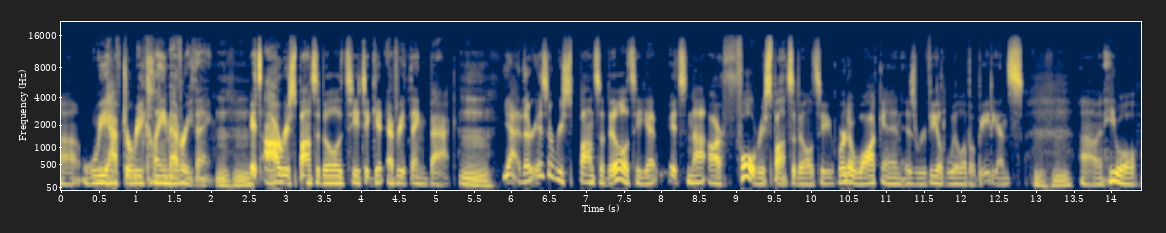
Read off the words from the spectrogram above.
uh, we have to reclaim everything. It's our responsibility to get everything back. Yeah, there is a responsibility, yet it's not our full responsibility. We're to walk in His revealed will of obedience, uh, and He will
